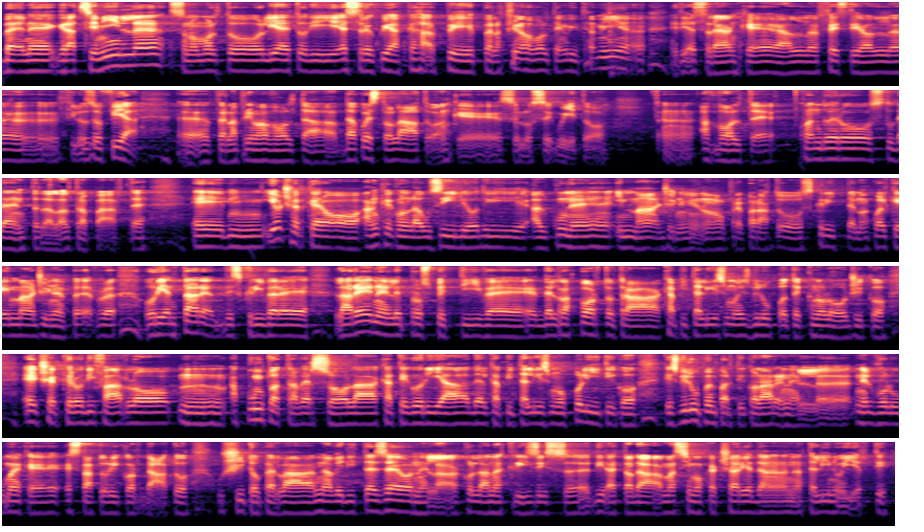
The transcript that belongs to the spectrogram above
Bene, grazie mille, sono molto lieto di essere qui a Carpi per la prima volta in vita mia e di essere anche al Festival eh, Filosofia eh, per la prima volta da questo lato, anche se l'ho seguito eh, a volte quando ero studente dall'altra parte. E, mh, io cercherò anche con l'ausilio di alcune immagini, non ho preparato scritte, ma qualche immagine per orientare a descrivere l'arena e le prospettive del rapporto tra capitalismo e sviluppo tecnologico e cercherò di farlo mh, appunto attraverso la categoria del capitalismo politico che sviluppo in particolare nel, nel volume che è stato ricordato, uscito per la nave di Teseo nella collana Crisis, eh, diretta da Massimo Cacciari e da Natalino Irti.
